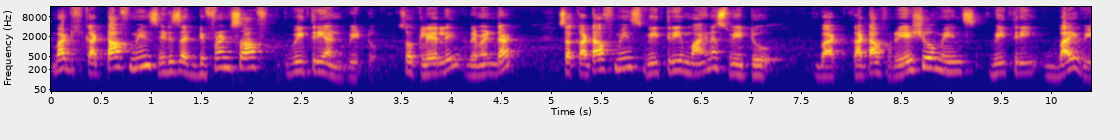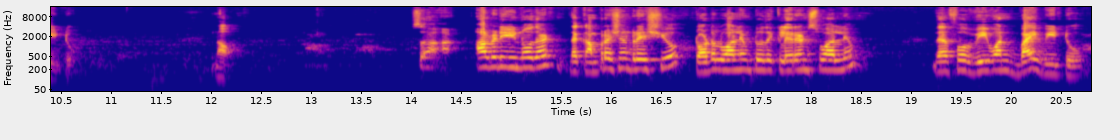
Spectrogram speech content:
But cutoff means it is a difference of V3 and V2. So clearly remember that. So cutoff means V3 minus V2 but cutoff ratio means V3 by V2. Now so uh, already you know that the compression ratio total volume to the clearance volume therefore V1 by V2.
